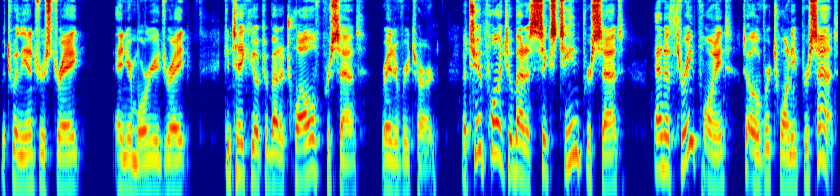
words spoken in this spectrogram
between the interest rate and your mortgage rate can take you up to about a 12% rate of return, a two point to about a 16%, and a three point to over 20%.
